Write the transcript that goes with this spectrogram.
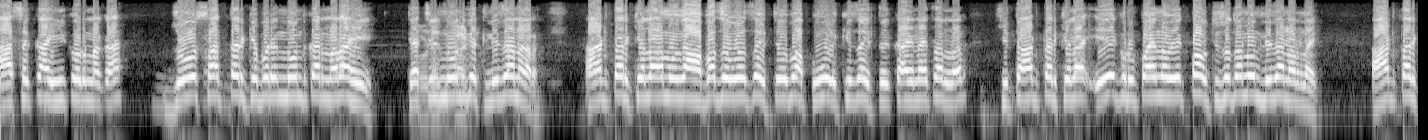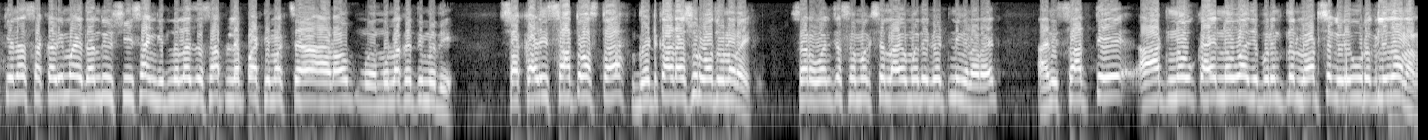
असं काही करू नका. जो सात तारखेपर्यंत नोंद करणार आहे त्याची नोंद घेतली जाणार. आठ तारखेला मग आबा जवळच येतं बापू ओळखीचं येतं काय नाही चालणार. हिथं आठ तारखेला एक रुपयानं एक पावती सुद्धा नोंदली जाणार नाही. आठ तारखेला सकाळी मैदान दिवशी सांगितलेलं जसं आपल्या पाठीमागच्या आढाव मुलाखतीमध्ये सकाळी सात वाजता गट काढायला सुरुवात होणार आहे. सर्वांच्या समक्ष लाईव्हमध्ये गट निघणार आहेत. आणि सात ते आठ नऊ काय नऊ वाजेपर्यंत लॉट सगळे उरकले जाणार.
